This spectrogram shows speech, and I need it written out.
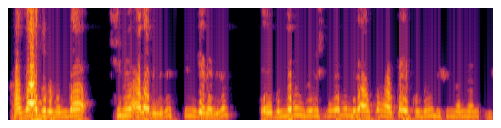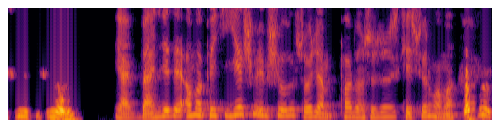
kaza durumunda kimi alabiliriz, kim gelebilir? Ee, bunların görüşmelerinin bile alttan alta yapıldığını düşünmem, düşünüyorum. Yani bence de ama peki ya şöyle bir şey olursa hocam pardon sözünüzü kesiyorum ama Tabii.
